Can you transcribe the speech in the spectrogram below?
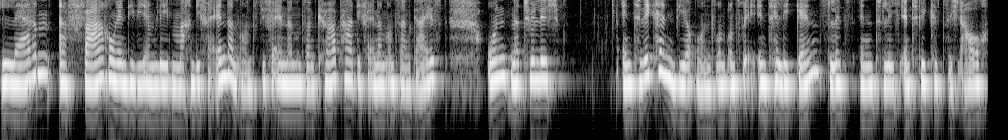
Lernerfahrungen, die wir im Leben machen, die verändern uns, die verändern unseren Körper, die verändern unseren Geist und natürlich entwickeln wir uns und unsere Intelligenz letztendlich entwickelt sich auch,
